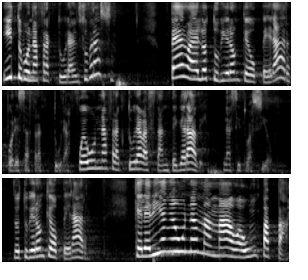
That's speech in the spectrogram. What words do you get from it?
y tuvo una fractura en su brazo. Pero a él lo tuvieron que operar por esa fractura. Fue una fractura bastante grave la situación. Lo tuvieron que operar. Que le digan a una mamá o a un papá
